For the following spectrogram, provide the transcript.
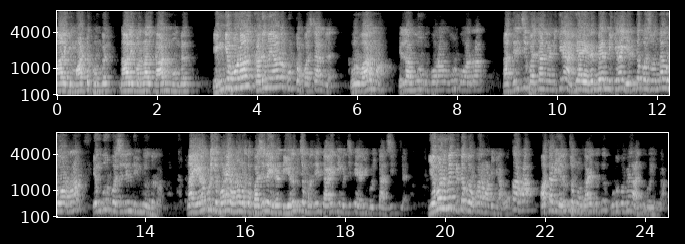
நாளைக்கு மாட்டு பொங்கல். நாளை மறுநாள் காணும் பொங்கல். எங்க போனாலும் கடுமையான கூட்டம் பஸ் ஸ்டாண்ட்ல ஒரு வாரமா. எல்லாம் ஊருக்கு போறான் ஊருக்கு வர்றான். நான் திருச்சி பஸ் ஸ்டாண்ட்ல நிக்கிறேன் ஐயாயிரம் பேர் நிக்கிறான். எந்த பஸ் வந்தாலும் ஓடுறான். எங்கூர் ஊர் திரும்பி வந்துடுறான். நான் இடம் பிடிக்க போறேன் எவனோ ஒருத்த பஸ்ல ரெண்டு எலுமிச்சம்பழத்தையும் தாயத்தையும் வச்சுட்டு இறங்கி போயிட்டான் சீட்ல. எவனுமே கிட்ட போய் உட்கார மாட்டேங்கிறான். உட்காரா பார்த்தாடி எலுமிச்சம்பழம் தாயத்துக்கு குடும்பமே அழிஞ்சு போயிருக்கான்.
